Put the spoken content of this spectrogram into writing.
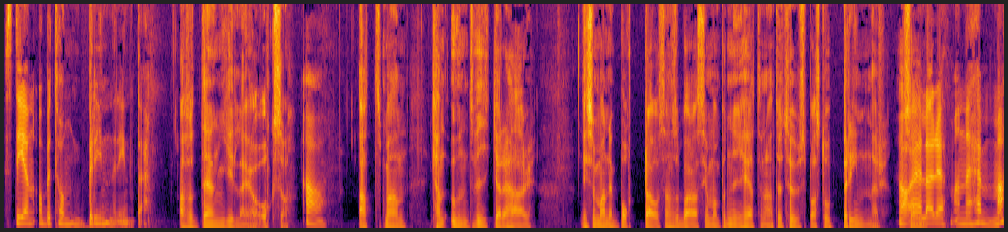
Sten och betong brinner inte. Alltså den gillar jag också. Ja, Att man kan undvika det här, liksom man är borta och sen så bara ser man på nyheterna att ett hus bara står och brinner. ja Som- eller att man är hemma.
